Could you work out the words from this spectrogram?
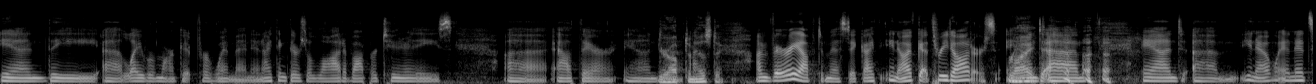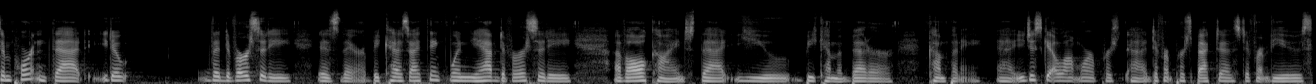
in the uh, labor market for women, and I think there's a lot of opportunities uh, out there. And You're uh, optimistic. I, am very optimistic. I, you know, I've got three daughters, Right. and um, and um, you know, and it's important that you know the diversity is there because I think when you have diversity of all kinds, that you become a better company. Uh, you just get a lot more pers- uh, different perspectives, different views,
